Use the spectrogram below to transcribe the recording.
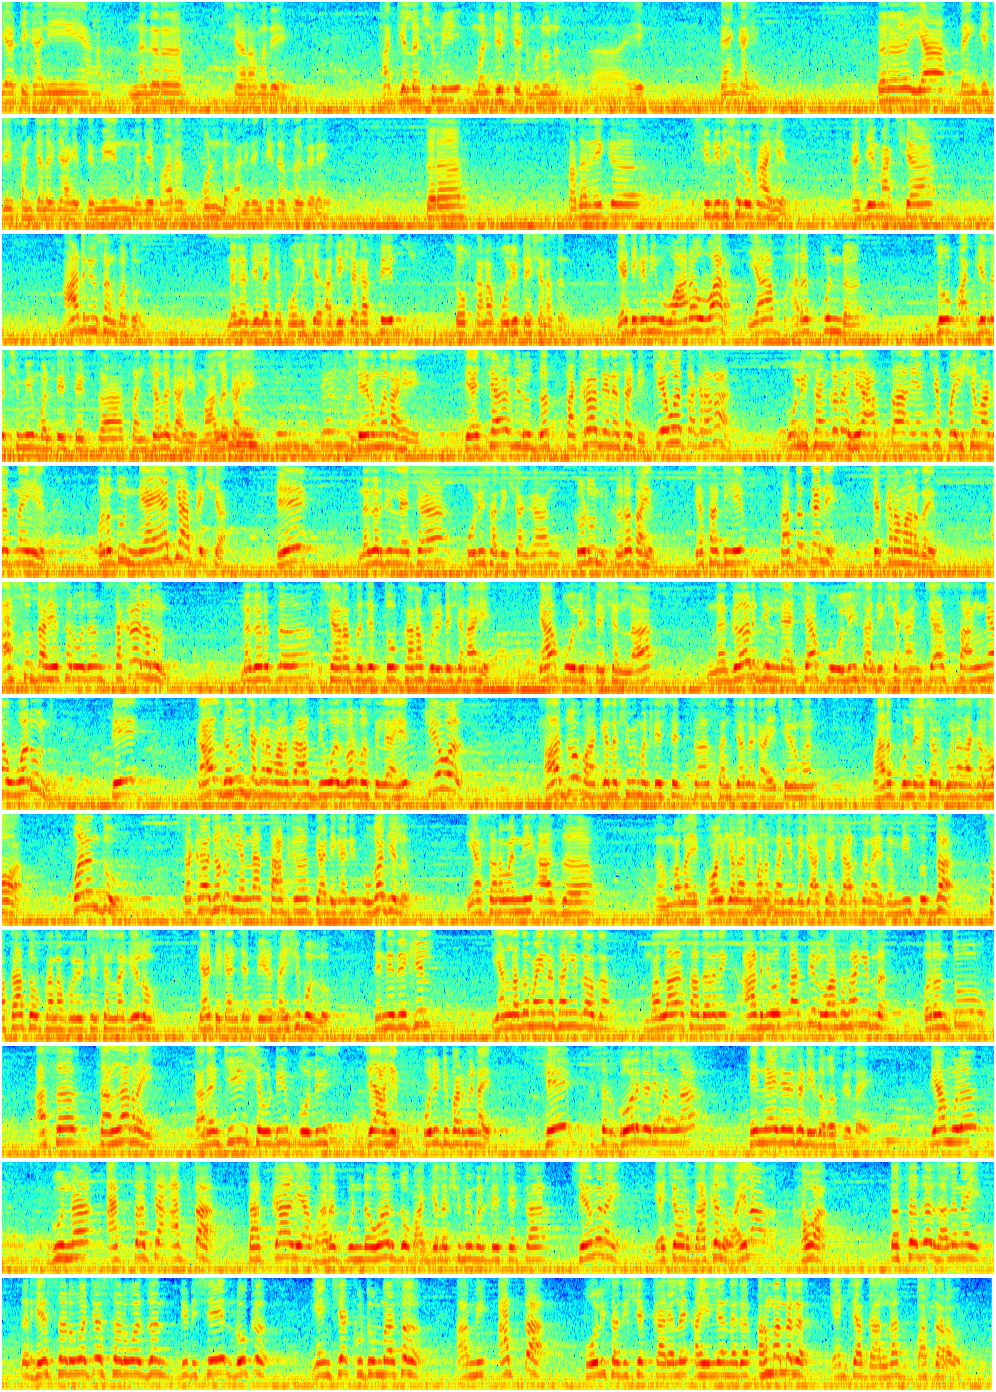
या ठिकाणी नगर शहरामध्ये भाग्यलक्ष्मी मल्टीस्टेट म्हणून एक बँक आहे. तर या बँकेचे संचालक जे आहेत ते मेन म्हणजे भारत पुंड आणि त्यांचे इतर सहकारी आहेत. तर साधारण एक शे दीडशे लोक आहेत. का जे मागच्या आठ दिवसांपासून नगर जिल्ह्याचे पोलीस अधीक्षक असतील तोपखाना पोलीस स्टेशन असेल या ठिकाणी वारंवार या भारतपुंड जो भाग्यलक्ष्मी मल्टीस्टेटचा संचालक आहे मालक आहे चेअरमन आहे त्याच्या विरुद्ध तक्रार देण्यासाठी केवळ तक्रार ना पोलिसांकडे हे आत्ता यांचे पैसे मागत नाही आहेत परंतु न्यायाची अपेक्षा हे नगर जिल्ह्याच्या पोलीस अधीक्षकांकडून करत आहेत. त्यासाठी हे सातत्याने चक्रा मारत आहेत. आज सुद्धा हे सर्वजण सकाळ धरून नगरचं शहरातलं जे तोफखाना पोलीस स्टेशन आहे त्या पोलीस स्टेशनला नगर जिल्ह्याच्या पोलीस अधीक्षकांच्या सांगण्यावरून ते काल धरून चक्रा मारत आज दिवसभर बसलेले आहेत. केवळ हा जो भाग्यलक्ष्मी मल्टीस्टेटचा संचालक आहे चेअरमन भारत पुंड याच्यावर गुन्हा दाखल व्हावा. परंतु सकाळ धरून यांना ताटकळत त्या ठिकाणी उभा केलं. या सर्वांनी आज मला एक कॉल केला आणि मला सांगितलं की अशी अशी अडचण आहे. तर मी सुद्धा स्वतः तोफखाना पोलीस स्टेशनला गेलो. त्या ठिकाणच्या पी एस आयशी बोललो. त्यांनी देखील यांना तो महिना सांगितला होता. मला साधारण एक आठ दिवस लागतील व असं सांगितलं. परंतु असं चालणार नाही. कारण की शेवटी पोलीस जे आहेत पोलीस डिपार्टमेंट आहे हे स गोरगरिबांना हे न्याय देण्यासाठी इथं बसलेलं आहे. त्यामुळं गुन्हा आत्ताच्या आत्ता तात्काळ या भारतपुंडवर जो भाग्यलक्ष्मी मल्टीस्टेटचा चेअरमन आहे याच्यावर दाखल व्हायला हवा. तसं जर झालं नाही तर हे सर्वच्या सर्वजण दीडशे लोक यांच्या कुटुंबासह आम्ही आत्ता पोलीस अधीक्षक कार्यालय अहिल्यानगर अहमदनगर यांच्या दालनात बसणार आहोत.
